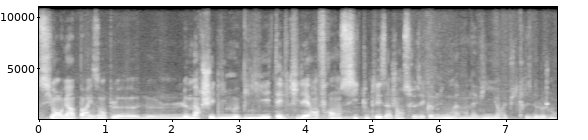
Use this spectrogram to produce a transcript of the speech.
Si on regarde par exemple le, marché de l'immobilier tel qu'il est en France, si toutes les agences faisaient comme nous, à mon avis, il n'y aurait plus de crise de logement.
